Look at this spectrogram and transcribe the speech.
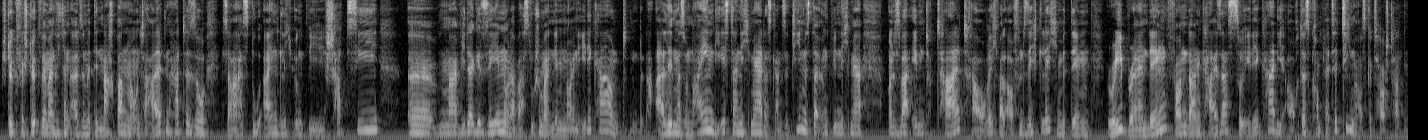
Stück für Stück, wenn man sich dann also mit den Nachbarn mal unterhalten hatte, so, sag mal, hast du eigentlich irgendwie Schatzi? Äh, mal wieder gesehen oder warst du schon mal in dem neuen Edeka und alle immer so, nein, die ist da nicht mehr, das ganze Team ist da irgendwie nicht mehr. Und es war eben total traurig, weil offensichtlich mit dem Rebranding von Dan Kaisers zu Edeka die auch das komplette Team ausgetauscht hatten.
